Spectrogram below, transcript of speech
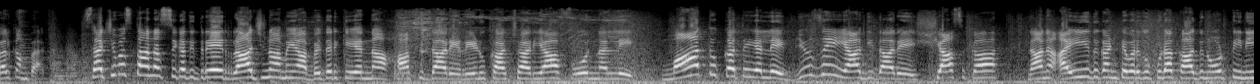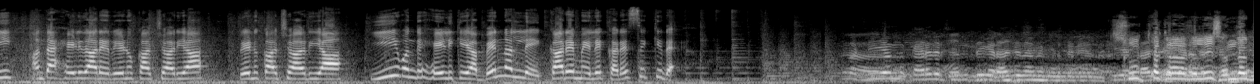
ವೆಲ್ಕಮ್ ಬ್ಯಾಕ್ ಸಚಿವ ಸ್ಥಾನ ಸಿಗದಿದ್ರೆ ರಾಜೀನಾಮೆಯ ಬೆದರಿಕೆಯನ್ನ ಹಾಕಿದ್ದಾರೆ ರೇಣುಕಾಚಾರ್ಯ. ಫೋನ್ನಲ್ಲಿ ಮಾತುಕತೆಯಲ್ಲೇ ಬ್ಯುಸಿಯಾಗಿದ್ದಾರೆ ಶಾಸಕ. ನಾನು ಐದು ಗಂಟೆವರೆಗೂ ಕೂಡ ಕಾದು ನೋಡ್ತೀನಿ ಅಂತ ಹೇಳಿದ್ದಾರೆ ರೇಣುಕಾಚಾರ್ಯ. ರೇಣುಕಾಚಾರ್ಯ, ಈ ಒಂದು ಹೇಳಿಕೆಯ ಬೆನ್ನಲ್ಲೇ ಕರೆ ಮೇಲೆ ಕರೆ ಸಿಕ್ಕಿದೆ. ಸಿಎಂ ಕಾರ್ಯದರ್ಶಿ ಹುದ್ದೆಗೆ ರಾಜೀನಾಮೆ ಕೊಡ್ತೇನೆ ಸೂಕ್ತ ಕಾಲದಲ್ಲಿ ಸಂದರ್ಭ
